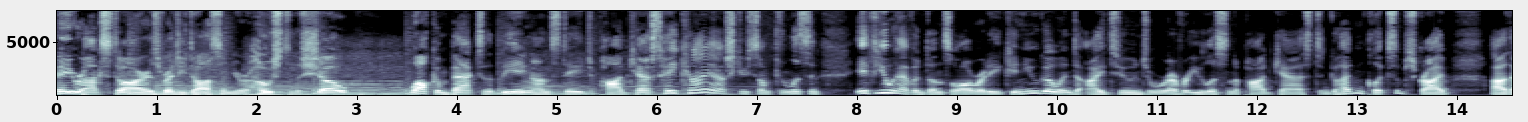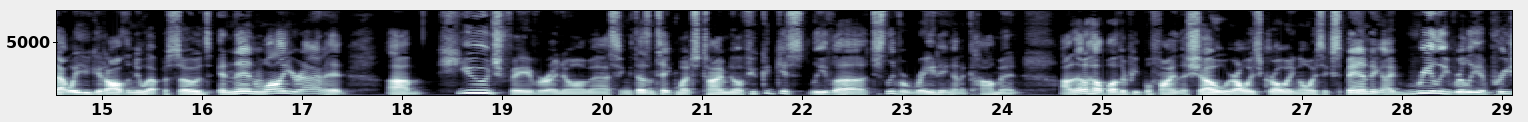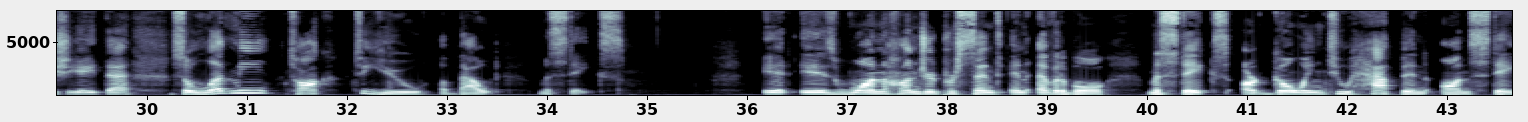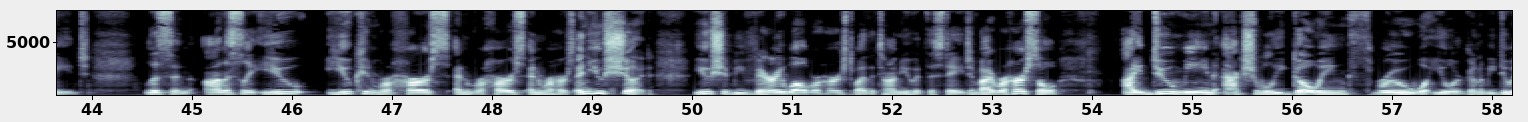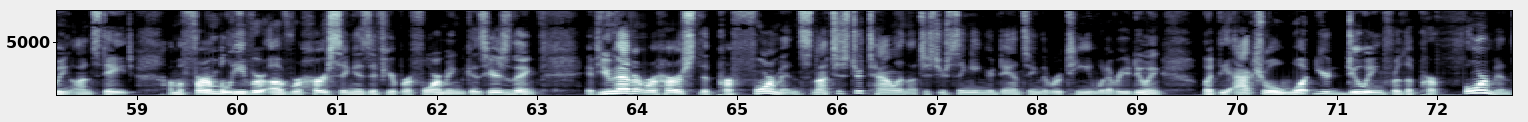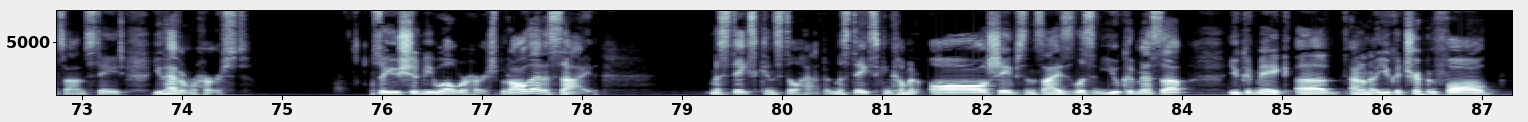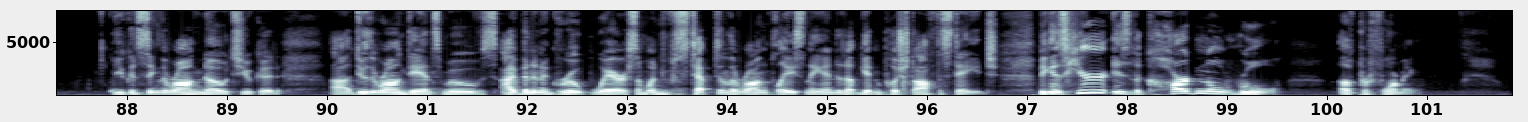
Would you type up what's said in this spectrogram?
Hey, rock stars, Reggie Dawson, your host of the show. Welcome back to the Being on Stage podcast. Hey, can I ask you something? Listen, if you haven't done so already, can you go into iTunes or wherever you listen to podcasts and go ahead and click subscribe? Uh, that way you get all the new episodes. And then while you're at it, um, huge favor I know I'm asking. It doesn't take much time though. If you could just leave a just leave a rating and a comment, uh, that'll help other people find the show. We're always growing, always expanding. I'd really, really appreciate that. So let me talk to you about mistakes. It is 100% inevitable. Mistakes are going to happen on stage. Listen, honestly, you you can rehearse and rehearse and rehearse and you should. You should be very well rehearsed by the time you hit the stage. And by rehearsal, I do mean actually going through what you are going to be doing on stage. I'm a firm believer of rehearsing as if you're performing because here's the thing. If you haven't rehearsed the performance, not just your talent, not just your singing, your dancing, the routine, whatever you're doing, but the actual what you're doing for the performance on stage, you haven't rehearsed. So you should be well rehearsed. But all that aside, mistakes can still happen. Mistakes can come in all shapes and sizes. Listen, you could mess up. You could make, uh, I don't know, you could trip and fall. You could sing the wrong notes. You could uh, do the wrong dance moves. I've been in a group where someone stepped in the wrong place and they ended up getting pushed off the stage. Because here is the cardinal rule of performing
